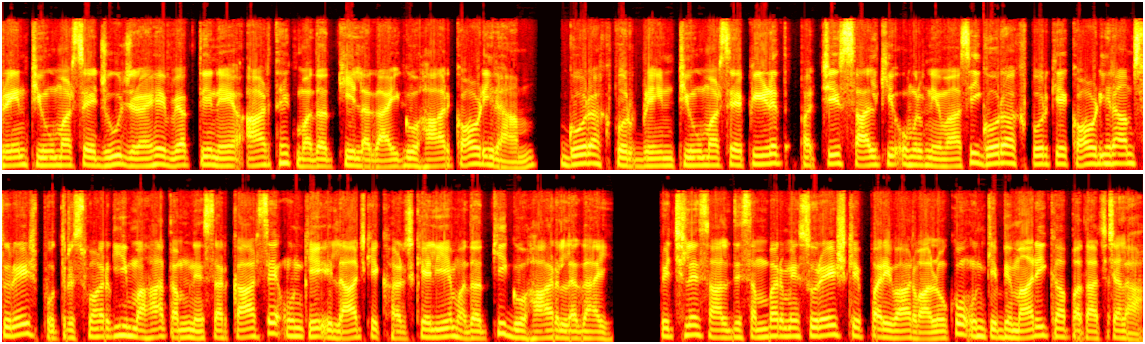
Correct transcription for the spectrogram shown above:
ब्रेन ट्यूमर से जूझ रहे व्यक्ति ने आर्थिक मदद की लगाई। गुहार कौड़ीराम, गोरखपुर ब्रेन ट्यूमर से पीड़ित 25 साल की उम्र निवासी गोरखपुर के कौड़ीराम सुरेश पुत्र स्वर्गीय महातम ने सरकार से उनके इलाज के खर्च के लिए मदद की गुहार लगाई। पिछले साल दिसंबर में सुरेश के परिवार वालों को उनकी बीमारी का पता चला।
